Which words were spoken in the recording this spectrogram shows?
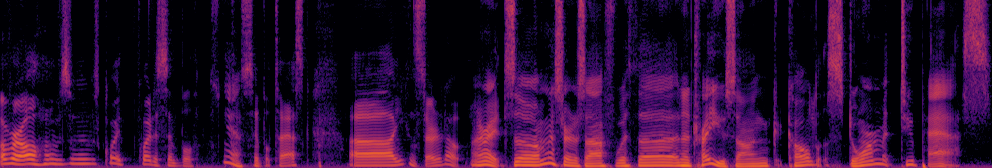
overall, it was it was quite quite a simple Yeah. simple task. Uh, you can start it out. All right, so I'm gonna start us off with uh, an Atreyu song called "Storm to Pass."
